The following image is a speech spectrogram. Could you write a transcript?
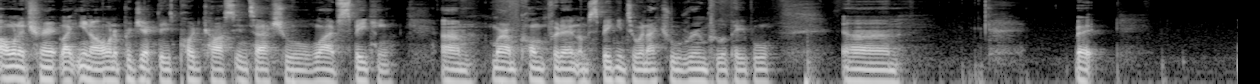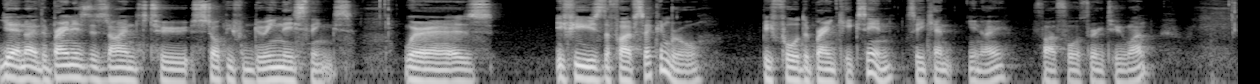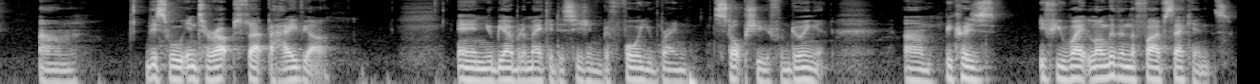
I want to tra- like you know I want to project these podcasts into actual live speaking um, where I'm confident, I'm speaking to an actual room full of people. Um, but yeah, no, the brain is designed to stop you from doing these things. Whereas if you use the five second rule before the brain kicks in, so you can, you know, five, four, three, two, one, um, this will interrupt that behavior and you'll be able to make a decision before your brain stops you from doing it. Um, because if you wait longer than the five seconds,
